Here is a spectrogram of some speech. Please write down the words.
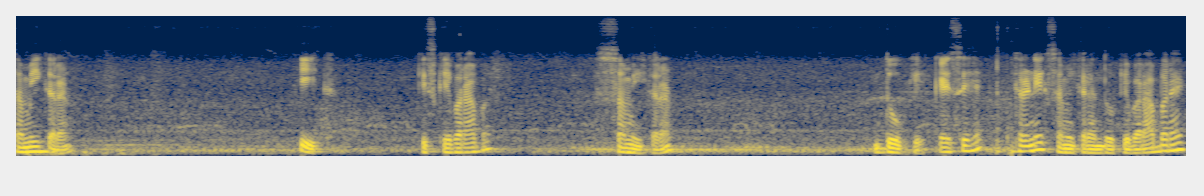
समीकरण एक। किसके बराबर? समीकरण दो के। कैसे है? समीकरण एक, समीकरण दो के बराबर है।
